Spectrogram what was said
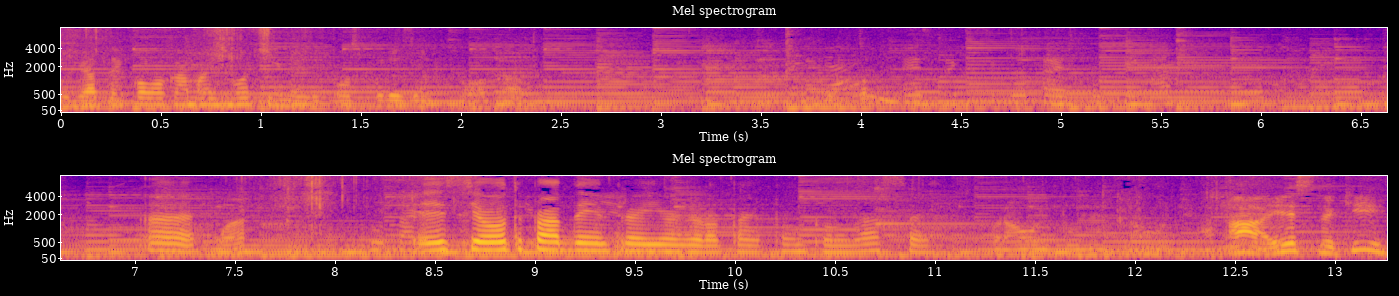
Eu já até colocar mais aqui, né? Eu posso, por exemplo, colocar. É, é? esse outro pra dentro aí onde ela tá apontando, dá certo. Pra onde? Pra onde? Ah, esse daqui?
